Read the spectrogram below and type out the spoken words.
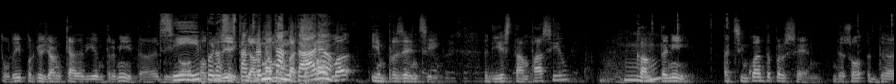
t'ho dic perquè jo cada dia em tramita. Eh? Sí, no, no però s'estan tramitant ara. Palma I en present sí. És a dir, és tan fàcil Mhm. com tenir el 50% de, so, de,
